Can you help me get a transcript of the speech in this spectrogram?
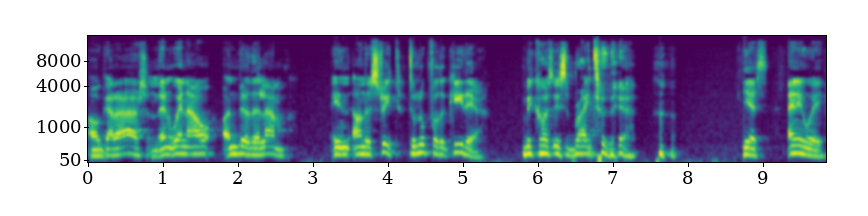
or garage and then went out under the lamp in, on the street to look for the key there because it's brighter there. yes, anyway,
